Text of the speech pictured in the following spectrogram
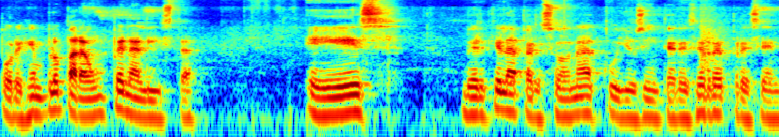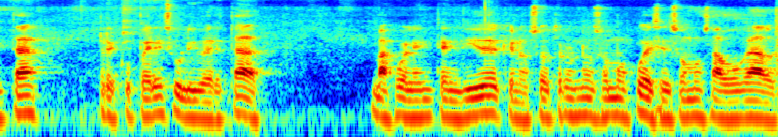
por ejemplo, para un penalista, es ver que la persona cuyos intereses representa recupere su libertad, bajo el entendido de que nosotros no somos jueces, somos abogados,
